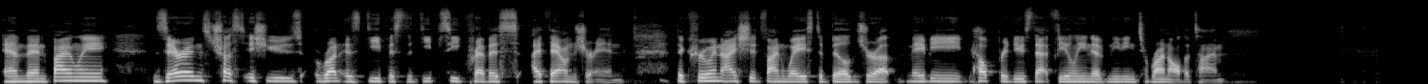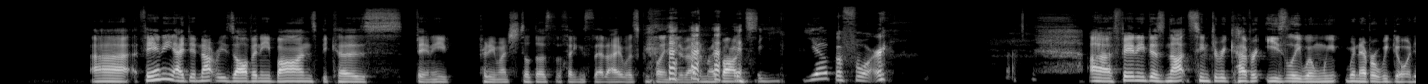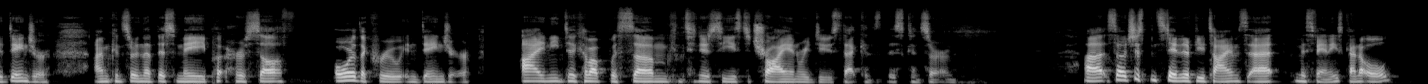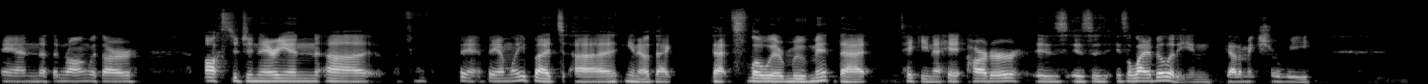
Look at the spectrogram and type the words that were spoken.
And then finally, Saren's trust issues run as deep as the deep sea crevice I found her in. The crew and I should find ways to build her up, maybe help reduce that feeling of needing to run all the time. Uh, Fanny, I did not resolve any bonds because Fanny pretty much still does the things that I was complaining about in my bonds. yep. Before. Uh, Fanny does not seem to recover easily when we, whenever we go into danger. I'm concerned that this may put herself or the crew in danger. I need to come up with some contingencies to try and reduce that con- this concern. Uh, so it's just been stated a few times that Miss Fanny's kind of old, and nothing wrong with our octogenarian uh, fa- family, but uh, you know that that slower movement, that taking a hit harder, is is is a liability, and got to make sure we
